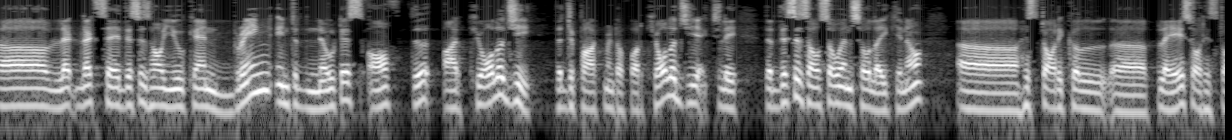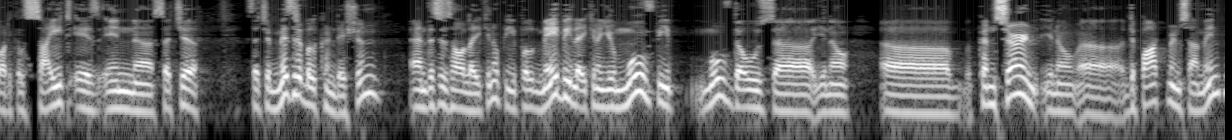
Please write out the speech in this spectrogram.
Uh, let, let's say this is how you can bring into the notice of the archaeology the department of archaeology actually that this is also and so like you know uh, historical place or historical site is in such a such a miserable condition and this is how like you know people maybe like you know you move people move those uh, you know uh, you know uh, departments i mean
